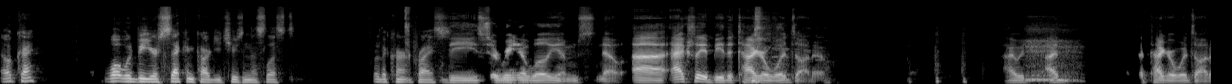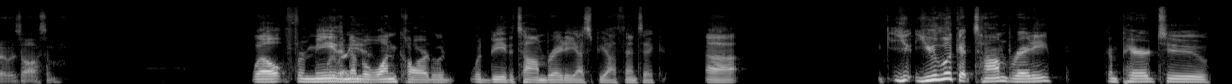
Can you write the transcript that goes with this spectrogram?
Okay, what would be your second card you choose in this list for the current price? The Serena Williams, no. Uh actually it'd be the Tiger Woods auto. I would I'd the Tiger Woods auto is awesome. well, for me, the number you? one card would would be the Tom Brady SP Authentic. Uh, you you look at Tom Brady compared to,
